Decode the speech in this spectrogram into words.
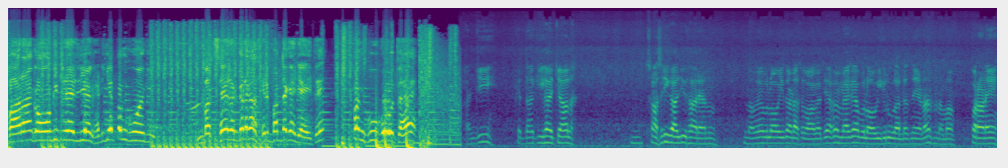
12 ਗਾਉਂ ਦੀ ਟਰੇਲੀਆਂ ਖੜੀਆਂ ਪੰਗੂਆਂ ਦੀ ਮੱਥੇ ਰੰਗੜ ਦਾ ਸਿਰ ਵੱਢ ਕੇ ਜਾਏ ਤੇ ਪੰਗੂ ਗੋਤ ਹੈ। ਹਾਂਜੀ ਕਿੱਦਾਂ ਕੀ ਹਾਲ ਚਾਲ? ਸਤਿ ਸ੍ਰੀ ਅਕਾਲ ਜੀ ਸਾਰਿਆਂ ਨੂੰ। ਨਵੇਂ ਵਲੌਗ 'ਚ ਤੁਹਾਡਾ ਸਵਾਗਤ ਹੈ। ਫਿਰ ਮੈਂ ਕਿਹਾ ਵਲੌਗ ਹੀ ਸ਼ੁਰੂ ਕਰ ਲੈਂਦੇ ਹਾਂ ਨਾ। ਨਵਾਂ ਪੁਰਾਣੇ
